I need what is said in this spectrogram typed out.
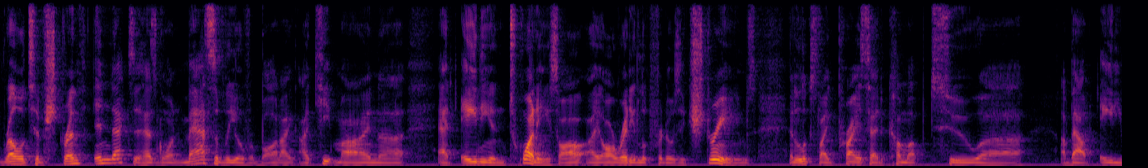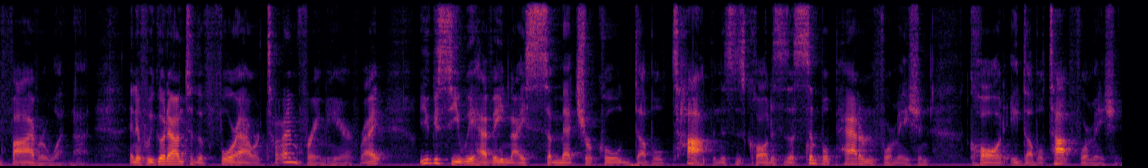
relative strength index. It has gone massively overbought. I, I keep mine uh, at 80 and 20, so I, I, already look for those extremes. And it looks like price had come up to uh, about 85 or whatnot. And if we go down to the four-hour time frame here, right, you can see we have a nice symmetrical double top. And this is called, this is a simple pattern formation called a double top formation.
